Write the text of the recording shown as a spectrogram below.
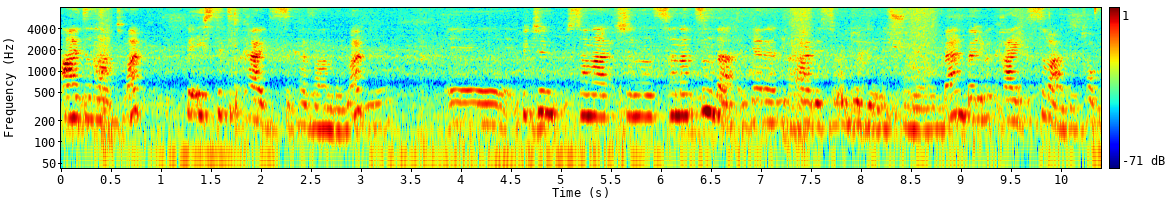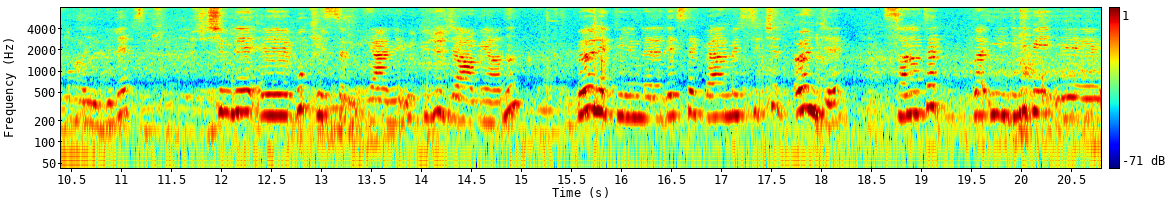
aydınlatmak ve estetik kaygısı kazandırmak. E, bütün sanatçının, sanatın da genel ifadesi budur diye düşünüyorum ben. Böyle bir kaygısı vardır toplumla ilgili. Şimdi e, bu kesim yani ülkücü camianın böyle filmlere destek vermesi için önce sanatla ilgili bir e,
